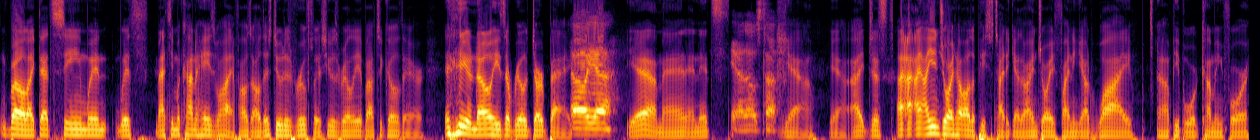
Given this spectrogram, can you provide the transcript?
Bro, like that scene when with Matthew McConaughey's wife. I was, oh, this dude is ruthless. He was really about to go there. you know, he's a real dirtbag. Oh yeah. Yeah, man, and it's yeah, that was tough. Yeah, yeah. I just I I, I enjoyed how all the pieces tie together. I enjoyed finding out why uh, people were coming for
